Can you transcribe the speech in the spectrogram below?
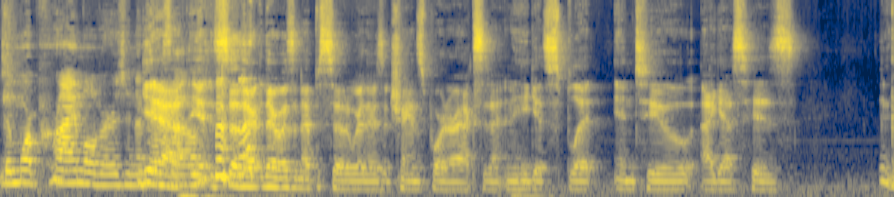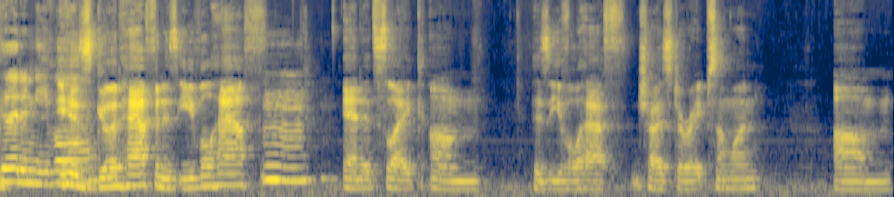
the more primal version of Yeah, himself. yeah, so there, there was an episode where there's a transporter accident and he gets split into, I guess, his good and evil. his good half and his evil half, Mm-hmm. and it's like um, his evil half tries to rape someone, um,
